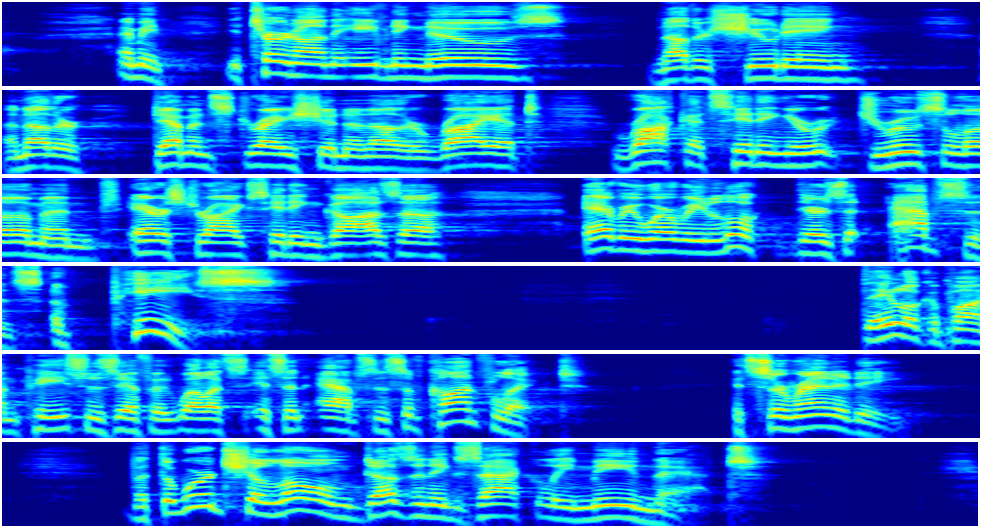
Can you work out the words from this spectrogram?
I mean, you turn on the evening news, another shooting, another demonstration, another riot, rockets hitting Jerusalem and airstrikes hitting Gaza. Everywhere we look, there's an absence of peace they look upon peace as if it, well, it's, it's an absence of conflict. It's serenity. But the word shalom doesn't exactly mean that.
